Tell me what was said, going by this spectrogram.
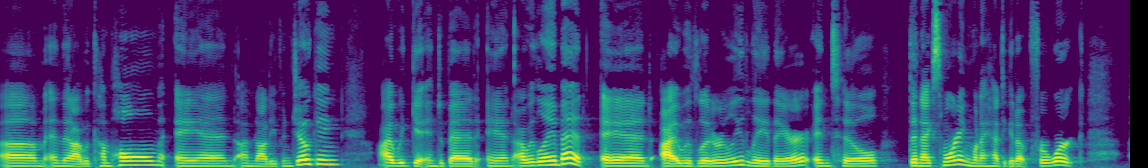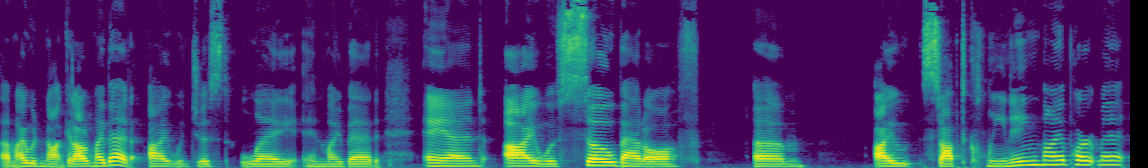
Um, and then I would come home, and I'm not even joking. I would get into bed and I would lay in bed and I would literally lay there until the next morning when I had to get up for work. Um, I would not get out of my bed. I would just lay in my bed. And I was so bad off. Um, I stopped cleaning my apartment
